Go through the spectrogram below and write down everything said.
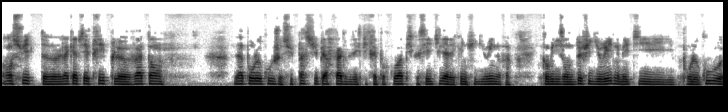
Ensuite, la capsule triple va-t'en. Là, pour le coup, je suis pas super fan, je vous expliquerai pourquoi, puisque c'est utile avec une figurine, combinaison de deux figurines, mais qui, pour le coup,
